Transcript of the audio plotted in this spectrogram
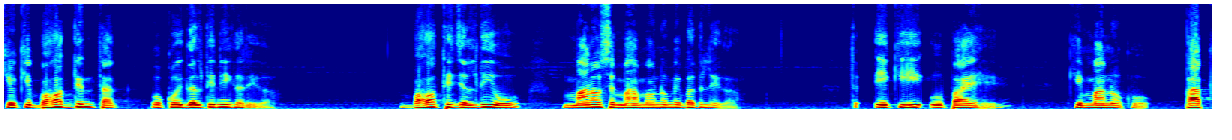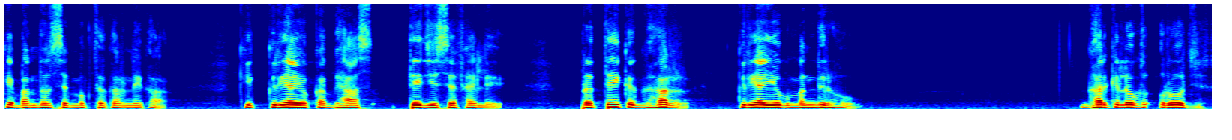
क्योंकि बहुत दिन तक वो कोई गलती नहीं करेगा। बहुत ही जल्दी वो मानव से महामानव में बदलेगा। तो एक ही उपाय है कि मानव को पाप के बंधन से मुक्त करने का कि क्रिया योग का अभ्यास तेज़ी से फैले। प्रत्येक घर क्रिया योग मंदिर हो। घर के लोग रोज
